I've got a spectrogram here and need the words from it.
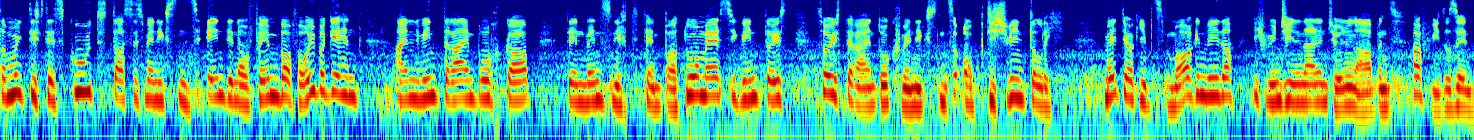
Damit ist es gut, dass es wenigstens Ende November vorübergehend einen Wintereinbruch gab. Denn wenn es nicht temperaturmäßig Winter ist, so ist der Eindruck wenigstens optisch winterlich. Meteor gibt es morgen wieder. Ich wünsche Ihnen einen schönen Abend. Auf Wiedersehen.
